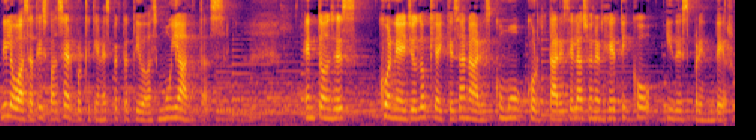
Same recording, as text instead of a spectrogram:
ni lo va a satisfacer porque tiene expectativas muy altas. Entonces, con ellos lo que hay que sanar es como cortar ese lazo energético y desprender.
